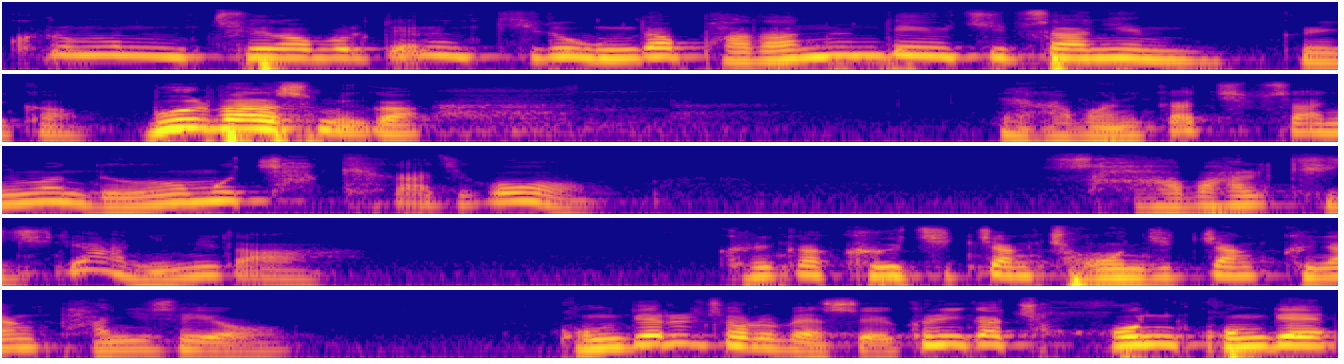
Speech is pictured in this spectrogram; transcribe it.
그러면 제가 볼 때는 기도 응답 받았는데요, 집사님. 그러니까 뭘 받았습니까? 내가 보니까 집사님은 너무 착해가지고 사업할 기질이 아닙니다. 그러니까 그 직장 좋은 직장 그냥 다니세요. 공대를 졸업했어요. 그러니까 좋은 공대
